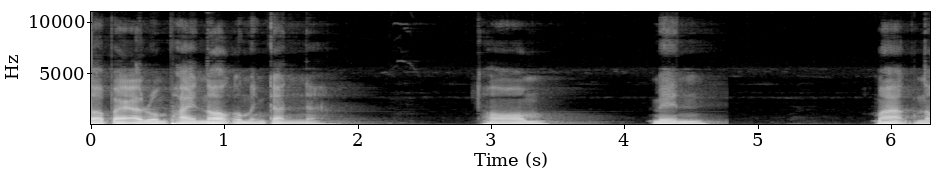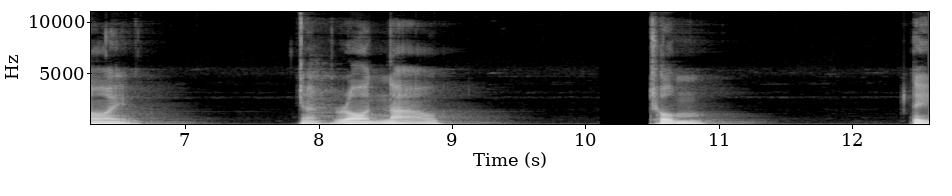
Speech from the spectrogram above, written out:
ต่อไปอารมณ์ภายนอกก็เหมือนกันนะ หอม เหม็น มากน้อยนะร้อนหนาว ชม ติ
